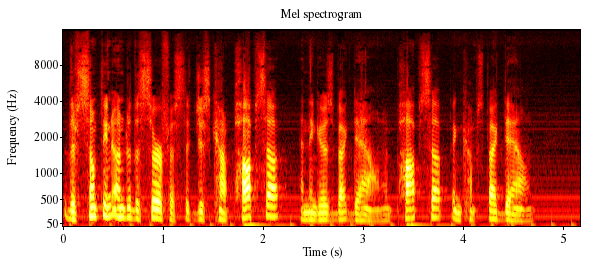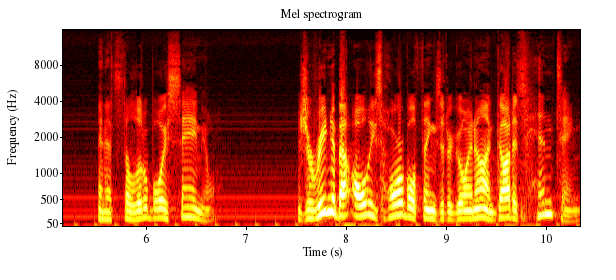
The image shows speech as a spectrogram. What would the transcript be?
there's something under the surface that just kind of pops up and then goes back down, and pops up and comes back down. And it's the little boy Samuel. As you're reading about all these horrible things that are going on, God is hinting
